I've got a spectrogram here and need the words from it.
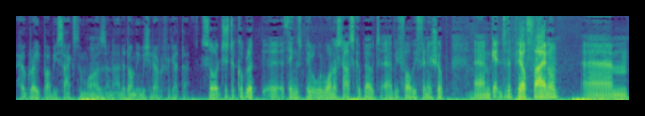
how great Bobby Saxton was, mm. and, and, I don't think we should ever forget that. So, just a couple of uh, things people would want us to ask about uh, before we finish up. Mm. Um, getting to the playoff final. Um,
